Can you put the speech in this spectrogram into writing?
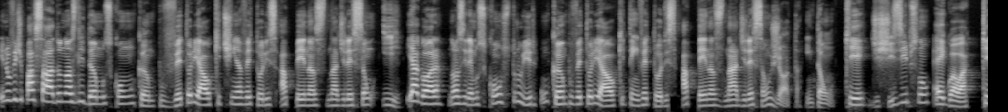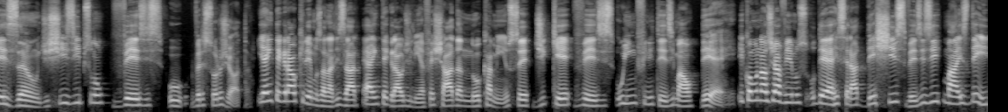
E no vídeo passado nós lidamos com um campo vetorial que tinha vetores apenas na direção I. E agora nós iremos construir um campo vetorial que tem vetores apenas na direção J. Então q de xy é igual a qzão de xy vezes o versor j. E a integral que iremos analisar é a integral de linha fechada no caminho c de q vezes o infinitesimal dr. E como nós já vimos, o dr será dx vezes i mais dy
